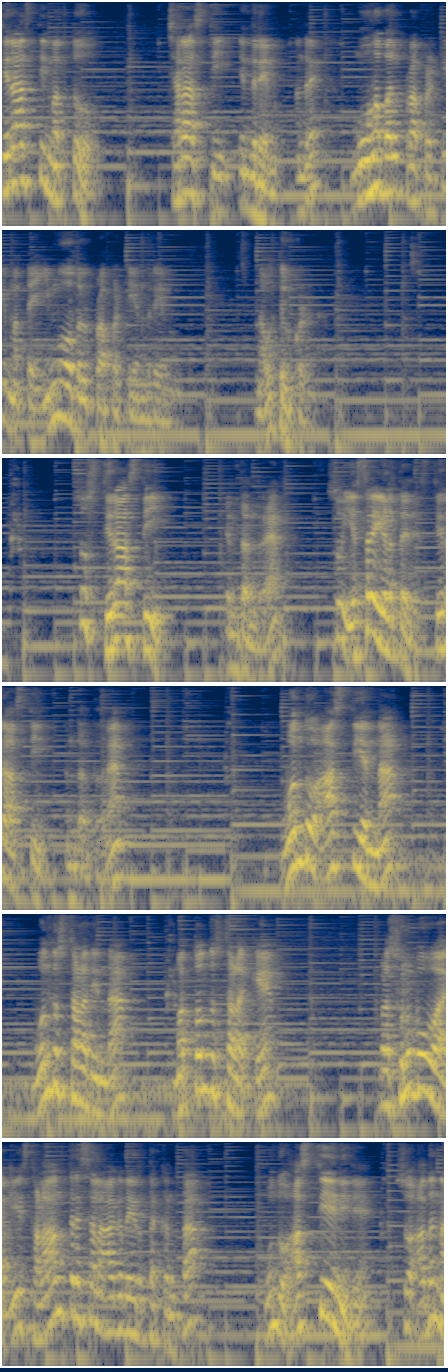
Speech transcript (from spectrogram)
ಸ್ಥಿರಾಸ್ತಿ ಮತ್ತು ಚರಾಸ್ತಿ ಎಂದರೇನು? ಅಂದರೆ ಮೂವಬಲ್ ಪ್ರಾಪರ್ಟಿ ಮತ್ತೆ ಇಮೂವಬಲ್ ಪ್ರಾಪರ್ಟಿ ಎಂದರೇನು? ನಾವು ತಿಳ್ಕೊಳ್ಳೋಣ. ಸೊ ಸ್ಥಿರಾಸ್ತಿ ಅಂತಂದ್ರೆ ಸೊ ಹೆಸರೇ ಹೇಳ್ತಾ ಇದೆ ಸ್ಥಿರ ಆಸ್ತಿ ಅಂತಂದ್ರೆ ಒಂದು ಆಸ್ತಿಯನ್ನ ಒಂದು ಸ್ಥಳದಿಂದ ಮತ್ತೊಂದು ಸ್ಥಳಕ್ಕೆ ಬಹಳ ಸುಲಭವಾಗಿ ಸ್ಥಳಾಂತರಿಸಲಾಗದೇ ಇರತಕ್ಕಂಥ ಒಂದು ಆಸ್ತಿ ಏನಿದೆ ಸೊ ಅದನ್ನ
